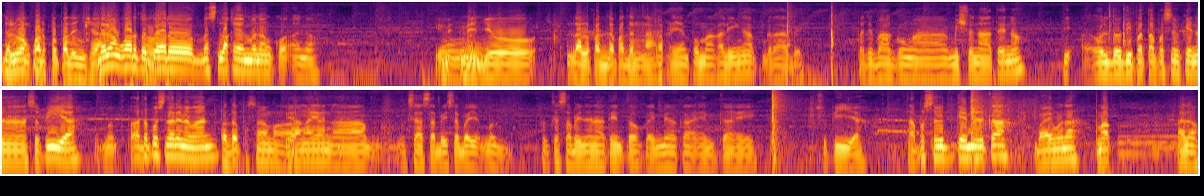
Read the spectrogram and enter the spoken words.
Dalawang kwarto pa din siya. dalawang kwarto pero mas lakihan mo ng ku- ano. Me- medyo lalapad-lapadan na. Ayan po mga kalingap, grabe. Pati bagong ah, mission natin, no? Di- although di pa tapos yung kina Sophia, ma- patapos na rin naman. Patapos na mga Kaya ngayon, ah, magsasabay-sabay, mag, magsasabay na natin to kay Melka and kay Sophia. Tapos sunod kay Melka, bahay mo na, Mac. Ano?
